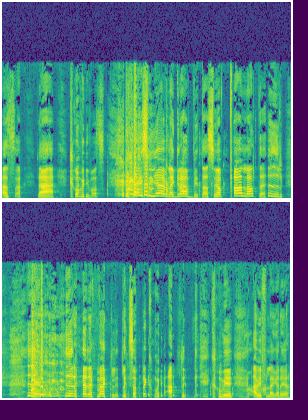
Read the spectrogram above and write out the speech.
Alltså, det här kommer ju vara så, Det här är så jävla grabbigt alltså. Jag pallar inte. Hur, hur, hur är det möjligt liksom? Det kommer ju aldrig... Kommer ju, ja, vi får lägga ner.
